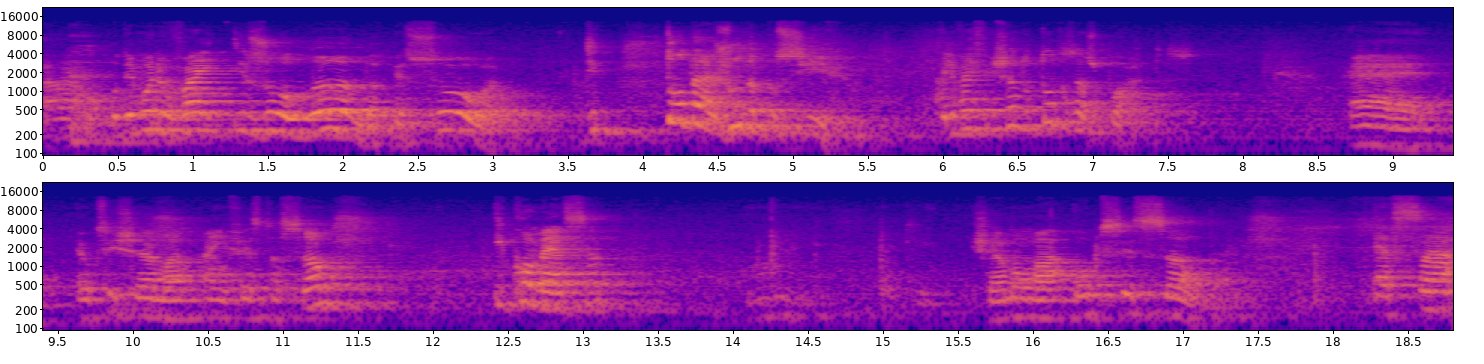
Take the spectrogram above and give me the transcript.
Ah, o demônio vai isolando a pessoa de toda ajuda possível. Ele vai fechando todas as portas. É, é o que se chama a infestação e começa o que chamam a obsessão essa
